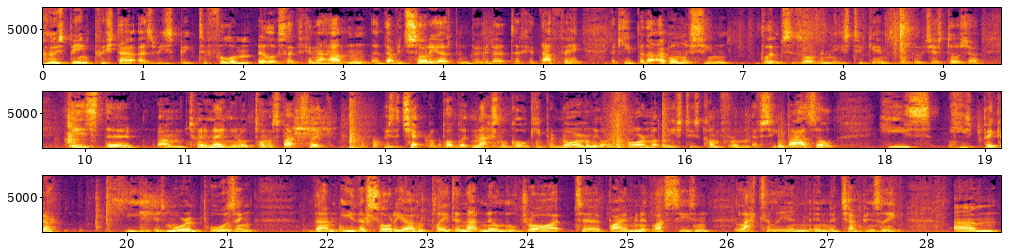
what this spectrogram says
who's being pushed out as we speak to Fulham. It looks like it's going to happen. Uh, David Soria has been booted out to Getafe. A keeper that I've only seen glimpses of in these two games against Ujaz is the 29 um, year old Thomas Vaclik who's the Czech Republic national goalkeeper normally, on form at least, who's come from FC Basel. He's he's bigger, he is more imposing than either Soria, who played in that nil-nil draw at uh, Bayern Munich last season, latterly in, in the Champions League. Um,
